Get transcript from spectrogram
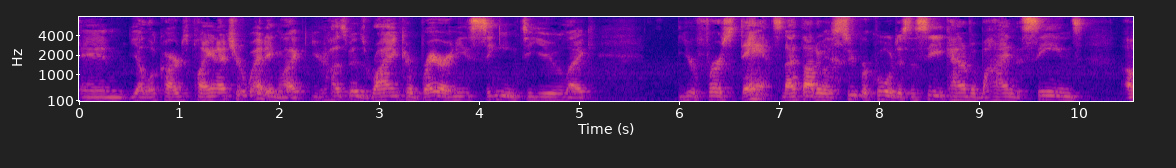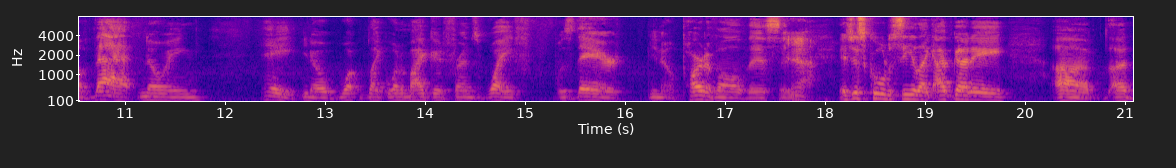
and Yellowcard's playing at your wedding. Like your husband's Ryan Cabrera, and he's singing to you like your first dance. And I thought it was super cool just to see kind of a behind the scenes of that, knowing, hey, you know, what like one of my good friends' wife was there, you know, part of all this. And yeah. it's just cool to see like I've got a uh, a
